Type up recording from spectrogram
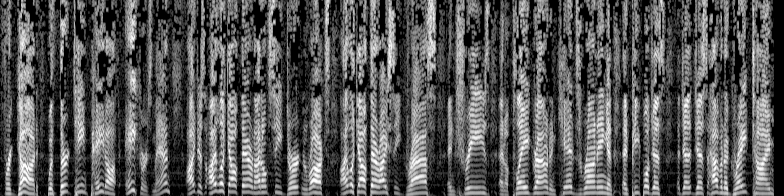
for God with 13 paid off acres, man? I just, I look out there and I don't see dirt and rocks. I look out there, I see grass and trees and a playground and kids running and, and people just, just, just having a great time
